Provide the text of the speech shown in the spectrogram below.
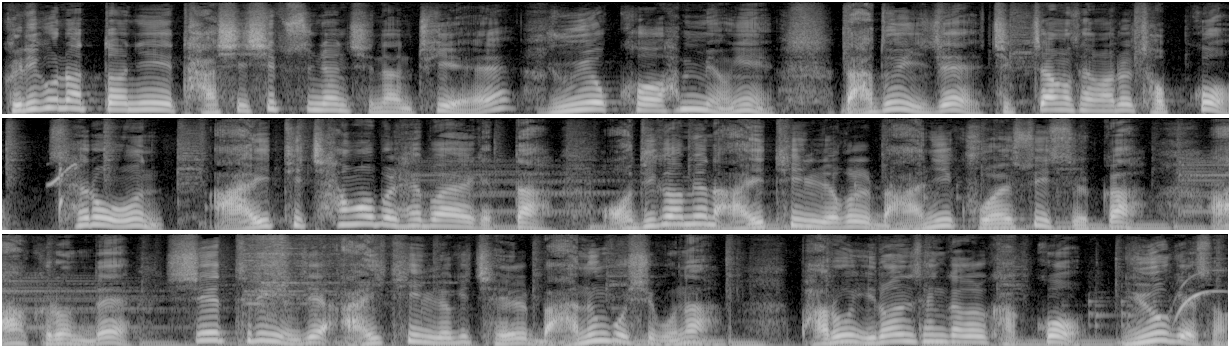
그리고 났더니 다시 십수년 지난 뒤에 뉴요커 한 명이 나도 이제 직장 생활을 접고 새로운 IT 창업을 해봐야겠다. 어디 가면 IT 인력을 많이 구할 수 있을까? 아, 그런데 시애틀이 이제 IT 인력이 제일 많은 곳이구나. 바로 이런 생각을 갖고 뉴욕에서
